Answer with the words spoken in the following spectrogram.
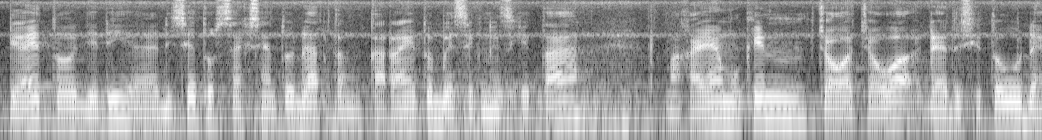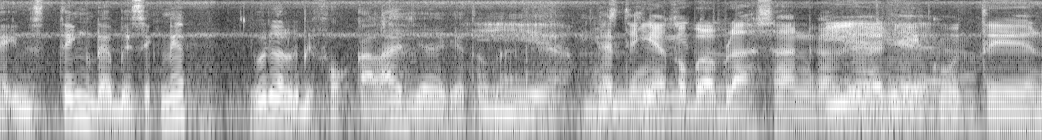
ya itu jadi ya di situ seksnya tuh datang karena itu basic needs kita makanya mungkin cowok-cowok dari situ udah insting udah basic need udah lebih vokal aja gitu kan Iya, Instingnya kebablasan kali Iya, ya iya. diikutin.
